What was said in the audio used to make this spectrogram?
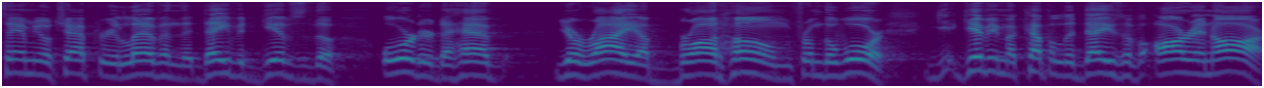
Samuel chapter 11 that David gives the order to have Uriah brought home from the war. G- give him a couple of days of R&R.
